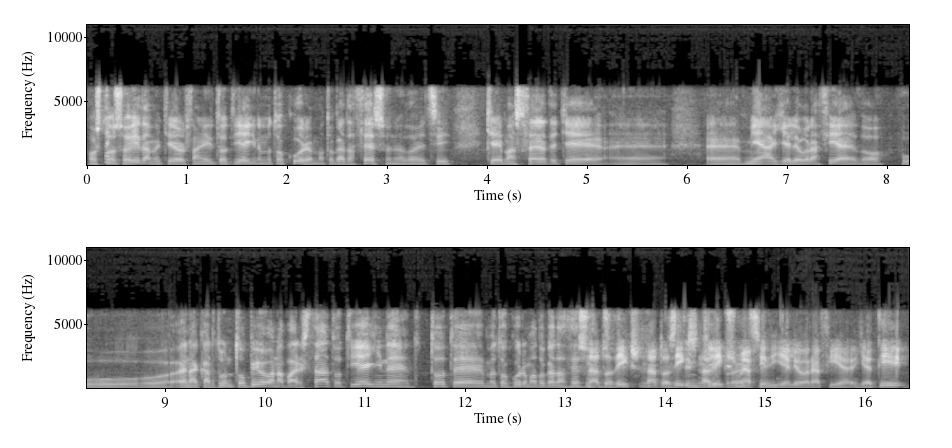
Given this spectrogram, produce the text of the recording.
Ωστόσο, είδαμε, κύριε Ορφανίδη, το τι έγινε με το κούρεμα των καταθέσεων εδώ, έτσι. Και μας φέρατε και ε, ε, μια γελιογραφία εδώ, που, ένα καρτούν το οποίο αναπαριστά το τι έγινε τότε με το κούρεμα των καταθέσεων. Να το, δείξ, να το δείξ, να δείξουμε αυτή τη γελιογραφία, γιατί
